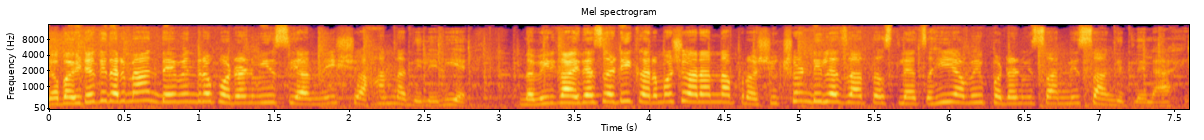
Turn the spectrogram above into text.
या बैठकीदरम्यान देवेंद्र फडणवीस यांनी शहांना दिलेली आहे. नवीन कायद्यासाठी कर्मचाऱ्यांना प्रशिक्षण दिलं जात असल्याचंही यावेळी फडणवीसांनी सांगितलेलं आहे.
